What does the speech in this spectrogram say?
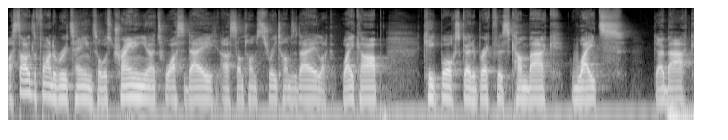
I started to find a routine. So I was training, you know, twice a day, uh, sometimes three times a day, like wake up, kickbox, go to breakfast, come back, weights, go back,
